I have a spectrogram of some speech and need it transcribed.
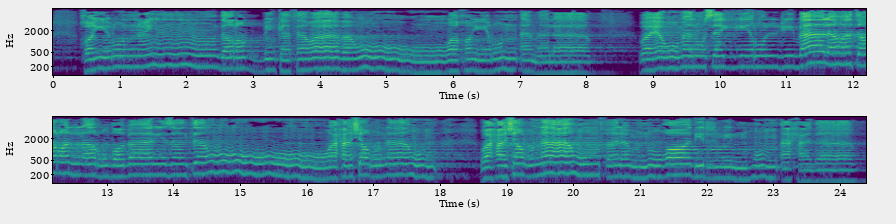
خَيْرٌ عِندَ رَبِّكَ ثَوَابًا وَخَيْرٌ أَمَلًا. وَيَوْمَ نُسَيِّرُ الْجِبَالَ وَتَرَى الْأَرْضَ بَارِزَةً وَحَشَرْنَاهُمْ وَحَشَرْنَاهُمْ فَلَمْ نُغَادِرْ مِنْهُمْ أَحَدًا.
